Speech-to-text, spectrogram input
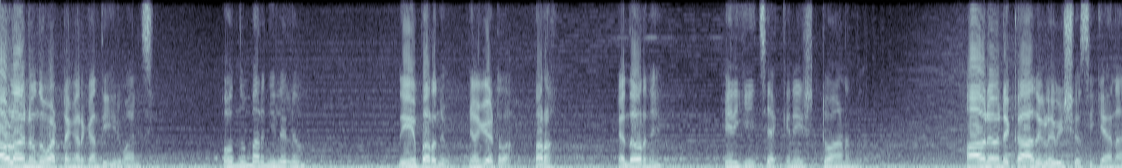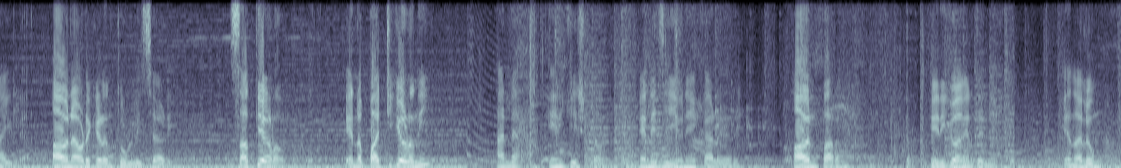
അവൾ അവനൊന്ന് വട്ടം കറക്കാൻ തീരുമാനിച്ചു. ഒന്നും പറഞ്ഞില്ലല്ലോ. നീ പറഞ്ഞു ഞാൻ കേട്ടതാ. പറ. എന്താ പറഞ്ഞേ? എനിക്ക് ഈ ചെക്കനെ ഇഷ്ടമാണെന്ന്. അവനവന്റെ കാതുകളെ വിശ്വസിക്കാനായില്ല. അവൻ അവിടെ കിടന്ന് തുള്ളിച്ചാടി. സത്യമാണോ എന്നെ പറ്റിക്കണോ നീ? അല്ല എനിക്കിഷ്ടം എന്റെ ജീവനേക്കാൾ ഏറെ അവൻ പറഞ്ഞു എനിക്കും അങ്ങനെ തന്നെ. എന്നാലും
